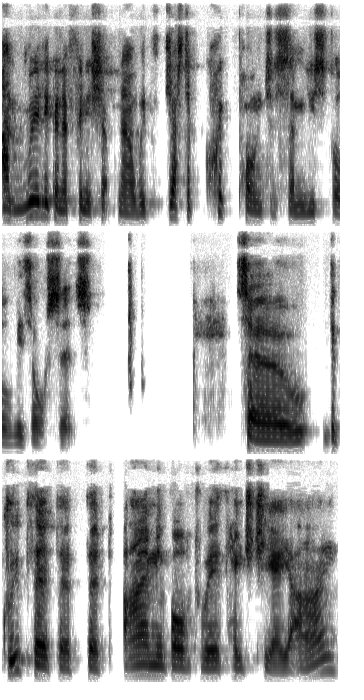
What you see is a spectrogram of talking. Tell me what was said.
I'm really going to finish up now with just a quick point of some useful resources. So the group that, that, that I'm involved with, HTAI,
